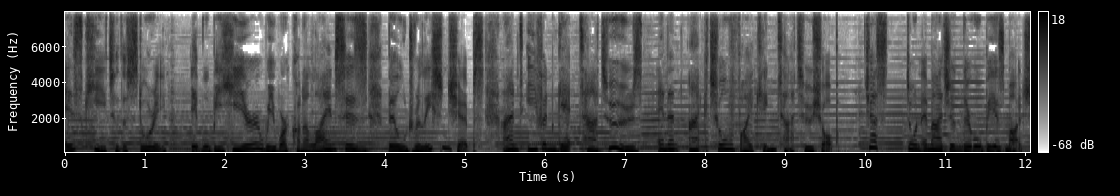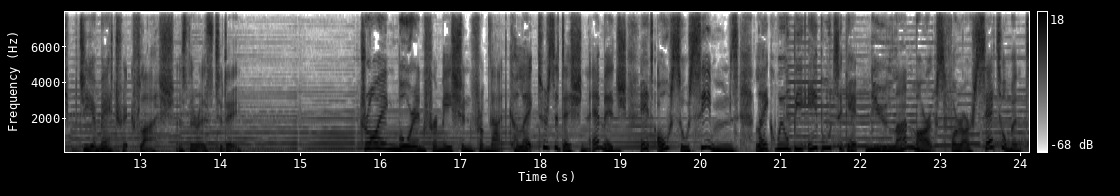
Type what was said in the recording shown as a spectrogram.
is key to the story. It will be here we work on alliances, build relationships, and even get tattoos in an actual Viking tattoo shop. Just don't imagine there will be as much geometric flash as there is today. Drawing more information from that collector's edition image, it also seems like we'll be able to get new landmarks for our settlement,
